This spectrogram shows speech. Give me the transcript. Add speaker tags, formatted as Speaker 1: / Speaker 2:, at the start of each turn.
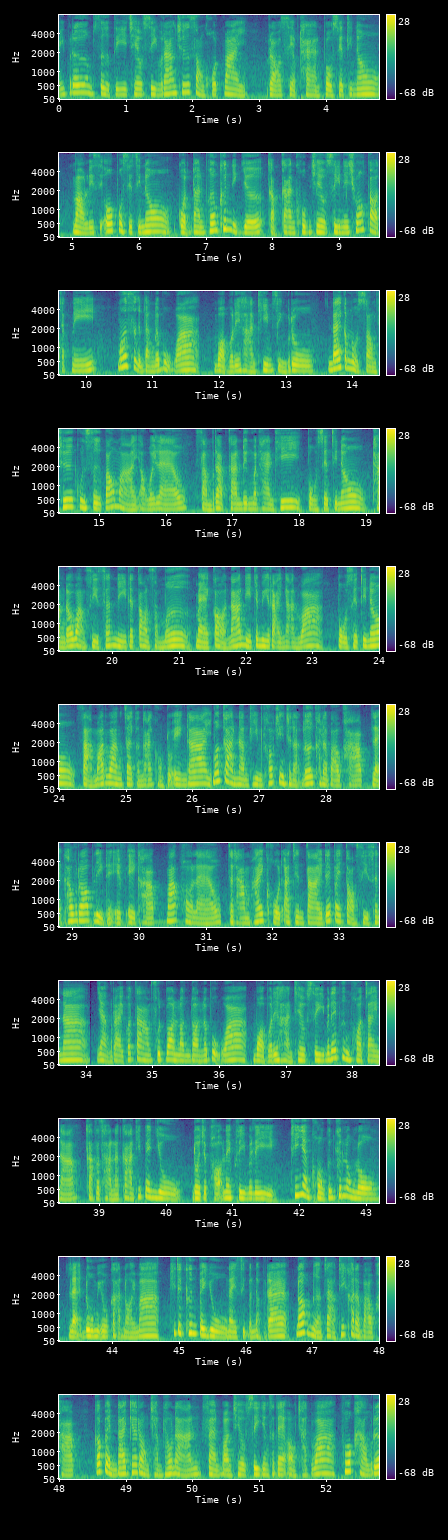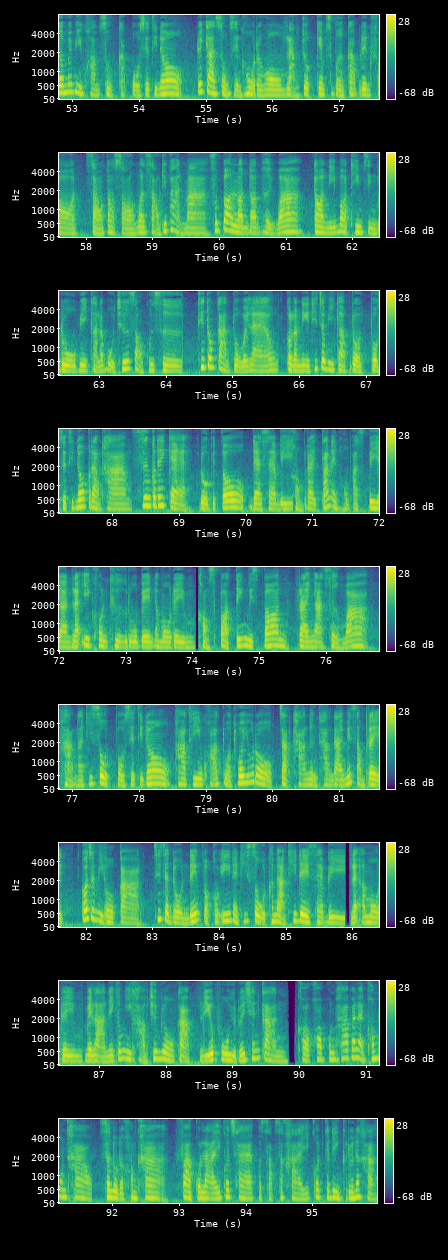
Speaker 1: ไม่ปลื้มสื่อตีเชลซีร่างชื่อสองโค้ชใหม่รอเสียบแทนโปรเซติโนมาลิซิโอโปรเซติโนกดดันเพิ่มขึ้นอีกเยอะกับการคุมเชลซีในช่วงต่อจากนี้ เมื่อสื่อดังระบุว่าบอร์ดบริหารทีมสิงห์บรูได้กำหนด 2 ชื่อกุนซือเป้าหมายเอาไว้แล้วสำหรับการดึงมาแทนที่โปเซติโนทั้งระหว่างซีซั่นนี้และตอนซัมเมอร์ แม้ก่อนหน้านี้จะมีรายงานว่า ปเซติโนสามารถวางใจกับงานของตัวเองได้ เมื่อการนำทีมเข้าชิงชนะเลิศคาราบาวครับ และเข้ารอบลีกใน FA ครับมากพอแล้ว จะทำให้โค้ชอาร์เจนตน์ได้ไปต่อซีซั่นหน้า อย่างไรก็ตามฟุตบอลลอนดอนระบุว่าบอร์ดบริหารเชลซีไม่ได้พึงพอใจนะ กับสถานการณ์ที่เป็นอยู่ โดยเฉพาะในพรีเมียร์ลีกที่ยังคงขึ้นขึ้นลงลงและดูมีโอกาสน้อยมาก ที่จะขึ้นไปอยู่ใน 10 อันดับแรก นอกเหนือจากที่คาราบาวครับ ก็เป็นได้แค่รองแชมป์เท่านั้น แฟนบอลเชลซียังแสดงออกชัดว่า พวกเขาเริ่มไม่มีความสุขกับโปเซติโนด้วยการส่งเสียงโห่ระงม หลังจบเกมเสมอกับเรนฟอร์ด 2 ต่อ 2 วันเสาร์ที่ผ่านมา ฟุตบอลลอนดอนเผยว่า ตอนนี้บอร์ดทีมสิงห์บรูมีการระบุชื่อ2กุนซือ ที่ต้องการตัวไว้แล้ว กรณีที่จะมีการปลดโปรเซติโนกลางทาง ซึ่งก็ได้แก่โรเบโตเดซาบีของไบรตันแอนด์โฮมอัสเปียน และอีกคนคือรูเบนอโมริมของสปอร์ติ้งลิสบอนรายงานเสริมว่าหากในที่สุดโปรเซติโนพาทีมคว้าตั๋วทั่วยุโรป จากทางหนึ่งทางใดไม่สำเร็จ ก็จะมีโอกาส ที่จะโดนเด้งตกเก้าอี้ในที่สุดขณะที่เดซบี และอโมริม เวลานี้ก็มีข่าวเชื่อมโยงกับลิเวอพูลอยู่ด้วยเช่นกัน ขอขอบคุณภาพและแหล่งข้อมูลข่าว สนุกและคอมค่ะฝากกดไลค์ กดแชร์ กด s u b สไครต์กดกระดิ่งกันด้วยนะคะ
